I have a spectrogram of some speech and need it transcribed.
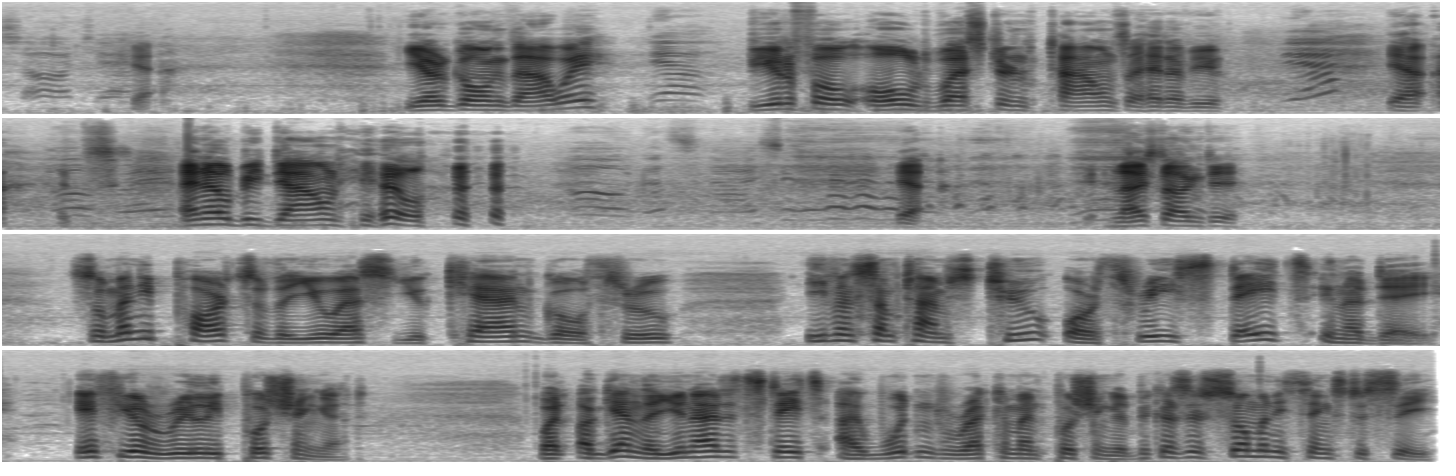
it's hard. Yeah. Yeah. You're going that way? Yeah. Beautiful old western towns ahead of you. Yeah. Yeah. Oh, it's great. and it'll be downhill. Oh, that's nice. yeah. Nice talking to you. So many parts of the US you can go through, even sometimes two or three states in a day, if you're really pushing it. But again, the United States, I wouldn't recommend pushing it because there's so many things to see.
